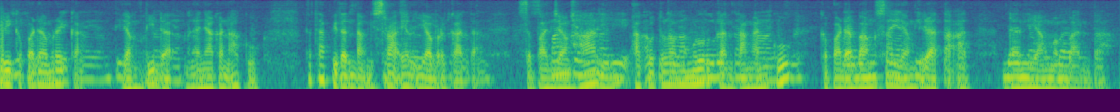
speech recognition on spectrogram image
diri kepada mereka yang tidak menanyakan aku. Tetapi tentang Israel ia berkata, Sepanjang hari aku telah mengulurkan tanganku kepada bangsa yang tidak taat dan yang membantah.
